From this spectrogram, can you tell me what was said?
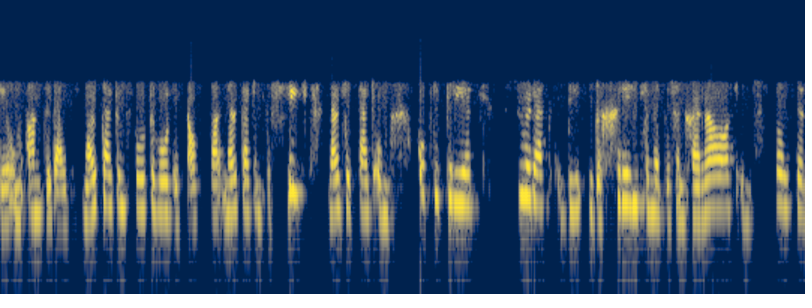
sê om aan te dui? Dis nou tyd om vol te word dis al nou tyd om te vlieg nou is dit tyd om op te tree sodat die die begrensings tussen geraas en stilte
